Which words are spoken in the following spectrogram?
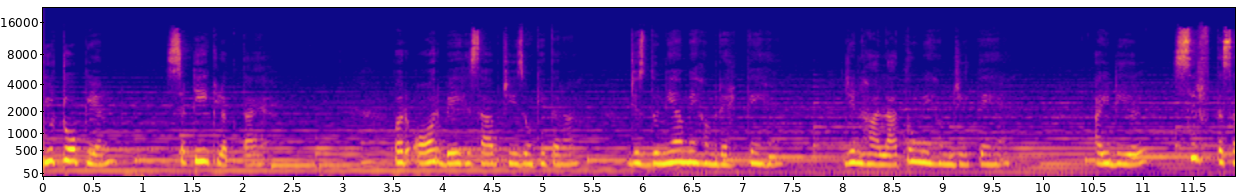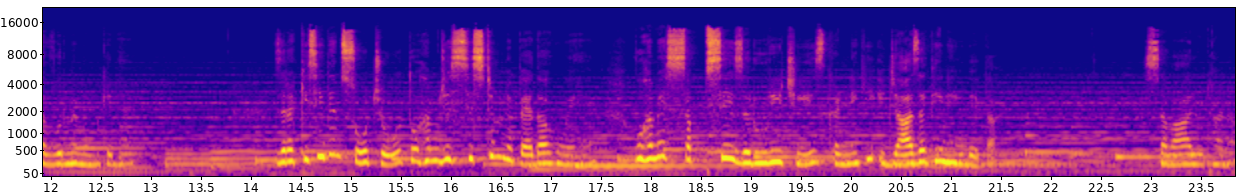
यूटोपियन सटीक लगता है। पर और बेहिसाब चीज़ों की तरह जिस दुनिया में हम रहते हैं जिन हालातों में हम जीते हैं। आइडियल सिर्फ़ तस्वुर में मुमकिन है। ज़रा किसी दिन सोचो तो हम जिस सिस्टम में पैदा हुए हैं, वो हमें सबसे ज़रूरी चीज़ करने की इजाज़त ही नहीं देता। सवाल उठाना।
